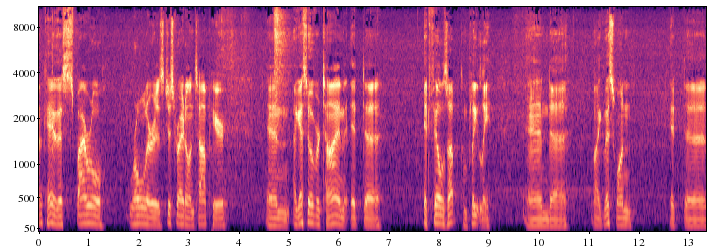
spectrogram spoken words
Okay, this spiral roller is just right on top here. And I guess over time it uh, it fills up completely. And uh, like this one, it uh,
